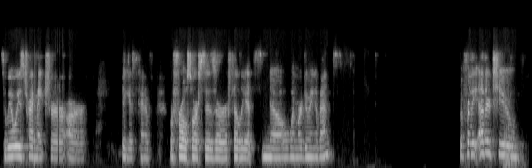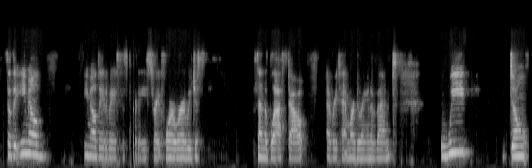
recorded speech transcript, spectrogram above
So we always try to make sure our biggest kind of referral sources or affiliates know when we're doing events. But for the other two, so the email email database is pretty straightforward. We just send a blast out every time we're doing an event. We don't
